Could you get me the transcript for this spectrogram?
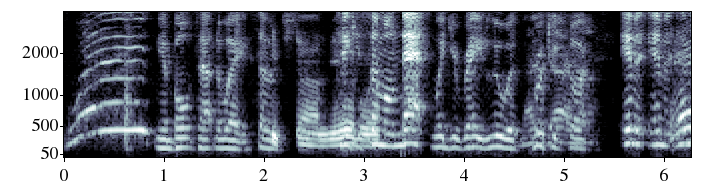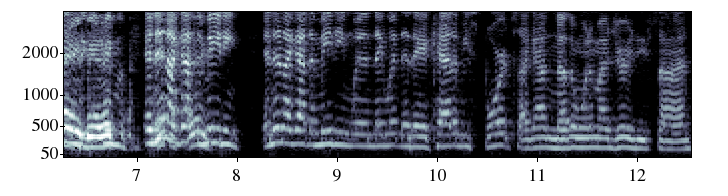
What? you know, bolts out the way. So Get some, yeah, take you boy. some on that with your Ray Lewis Nice rookie guy, card. huh? Emmitt, Emmitt, Hey, Emmitt's man, extremely- and then I got the hey. meeting, and then I got the meeting when they went to the Academy Sports. I got another one of my jerseys signed,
